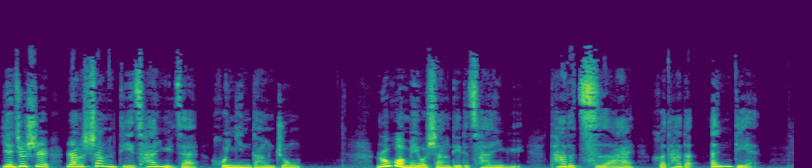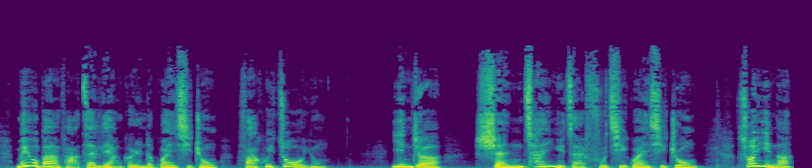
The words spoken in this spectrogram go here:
也就是让上帝参与在婚姻当中。如果没有上帝的参与，他的慈爱和他的恩典没有办法在两个人的关系中发挥作用。因着神参与在夫妻关系中，所以呢，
